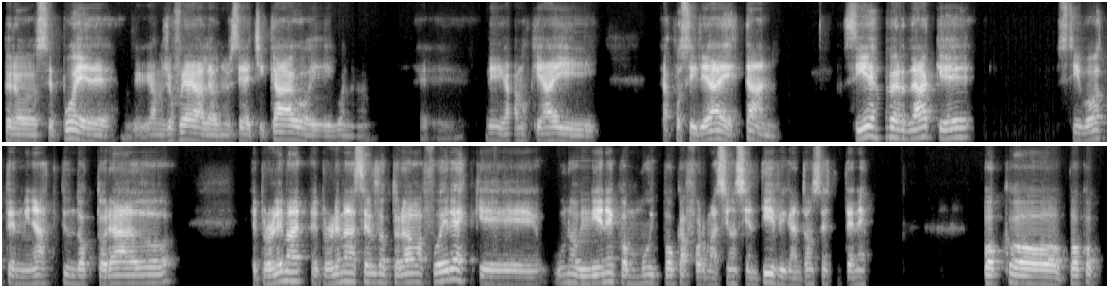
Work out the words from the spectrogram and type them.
pero se puede. Digamos, yo fui a la Universidad de Chicago y bueno, eh, digamos que hay, las posibilidades están. Sí es verdad que si vos terminaste un doctorado el problema, el problema de hacer doctorado afuera es que uno viene con muy poca formación científica, entonces tenés poco, poco,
